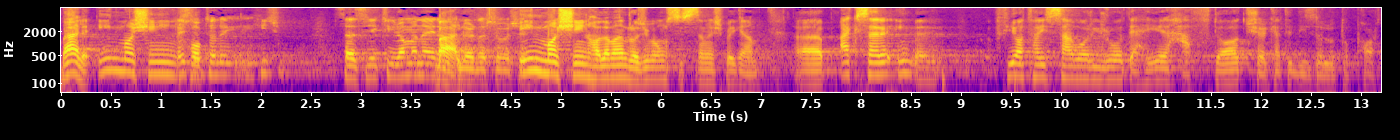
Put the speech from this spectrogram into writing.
بله این ماشین خب هیچ 131 ایران من ندیدم کولر داشته باشه. این ماشین حالا من راجع به اون سیستمش بگم اکثر این فیات های سواری رو دهه هفتاد شرکت دیزل اتوپارت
